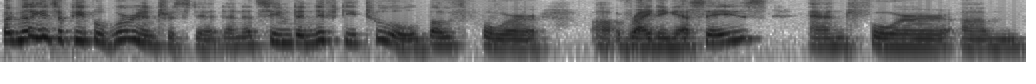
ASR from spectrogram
but millions of people were interested, and it seemed a nifty tool both for uh, writing essays and for um,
